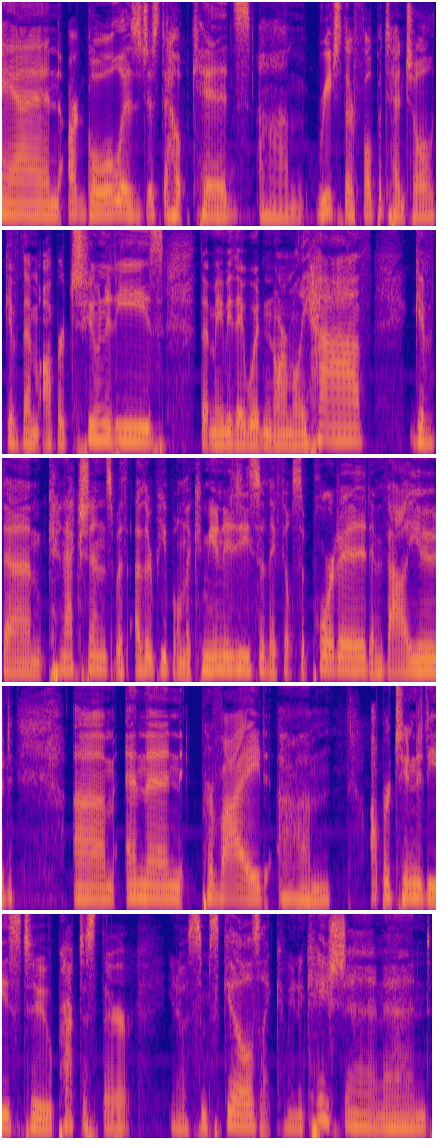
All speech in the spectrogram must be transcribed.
And our goal is just to help kids um, reach their full potential, give them opportunities that maybe they wouldn't normally have, give them connections with other people in the community so they feel supported and valued, um, and then provide um, opportunities to practice their you know some skills like communication and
